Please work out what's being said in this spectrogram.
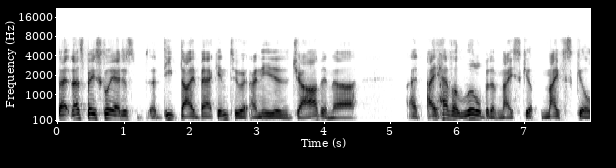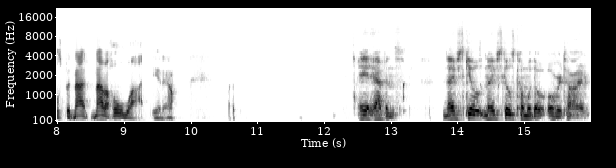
That that's basically I just a deep dive back into it. I needed a job, and uh, I I have a little bit of knife skill knife skills, but not not a whole lot. You know. Hey, it happens. Knife skill knife skills come with over time.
